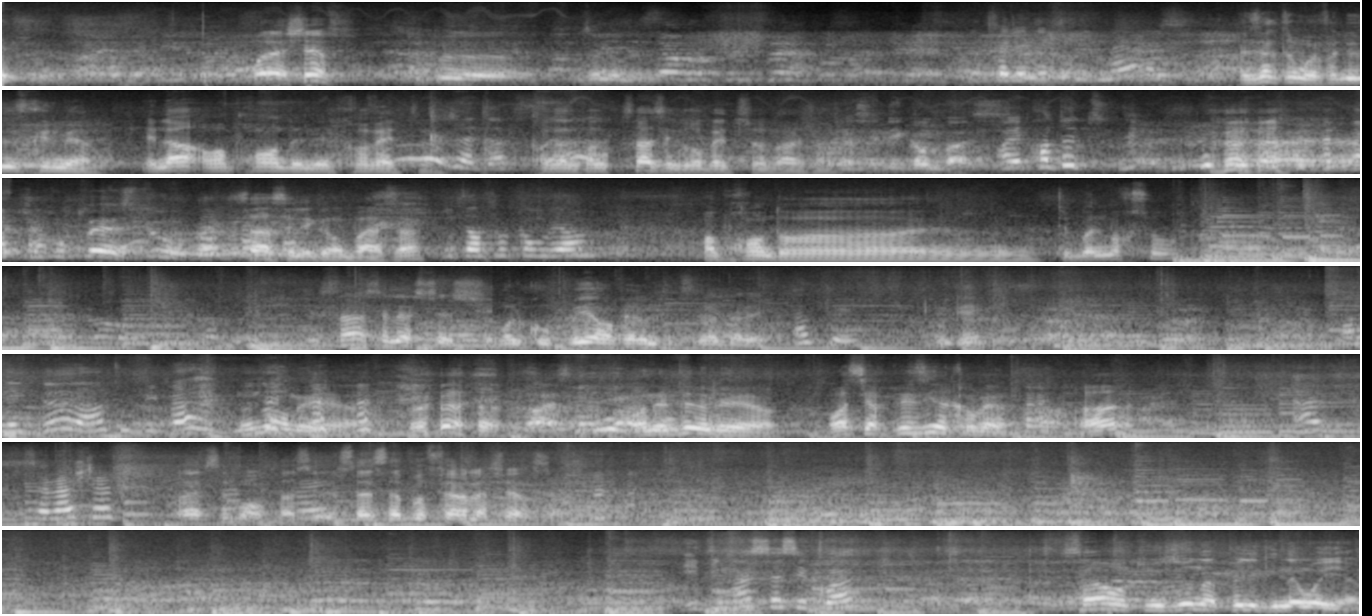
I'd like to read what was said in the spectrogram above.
Voilà, chef, tu peux euh, vous emmener. Il fallait des fruits de mer Exactement, il fallait des fruits de mer. Et là, on va prendre les crevettes. J'adore ça. Regarde, ça, c'est crevettes sauvages. hein. C'est des gambas. On les prend toutes. Je vous pèse tout. Ça, c'est les gambas. Hein. Il t'en faut combien On va prendre euh, ces bons morceaux. Et ça, c'est la sèche. On va le couper, on va faire une petite salade avec. Ok. Ok On est deux, hein, t'oublies pas Non, non, mais. euh, on est deux, mais euh, on va se faire plaisir quand même. Hein Ah, ça va, chef? Ouais, c'est bon, ça, ça, ça peut faire l'affaire, ça. Et dis-moi, ça c'est quoi? Ça, en Tunisie, on appelle les guinawaya.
